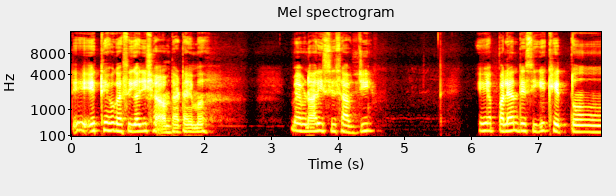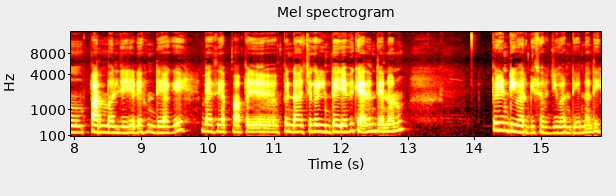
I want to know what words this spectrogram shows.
ਤੇ ਇੱਥੇ ਹੋ ਗਿਆ ਸੀਗਾ ਜੀ ਸ਼ਾਮ ਦਾ ਟਾਈਮ ਮੈਂ ਬਣਾ ਰਹੀ ਸੀ ਸਬਜ਼ੀ। ਇਹ ਆਪਾਂ ਲਿਆਂਦੇ ਸੀਗੇ ਖੇਤੋਂ ਪਰਮਲ ਜੇ ਜਿਹੜੇ ਹੁੰਦੇ ਹੈਗੇ। ਵੈਸੇ ਆਪਾਂ ਪ- ਪਿੰਡਾਂ 'ਚ ਗਰਿੰਡੇ ਜੇ ਵੀ ਕਹਿ ਦਿੰਦੇ ਇਹਨਾਂ ਨੂੰ। ਭਿੰਡੀ ਵਰਗੀ ਸਬਜ਼ੀ ਬਣਦੀ ਇਹਨਾਂ ਦੀ।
